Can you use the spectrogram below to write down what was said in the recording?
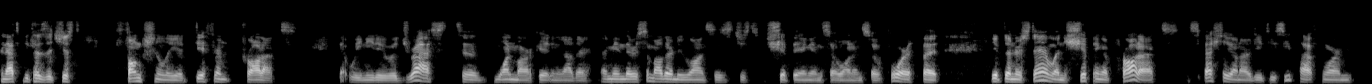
And that's because it's just functionally a different product that we need to address to one market and another. I mean, there's some other nuances, just shipping and so on and so forth. But you have to understand when shipping a product, especially on our DTC platform,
